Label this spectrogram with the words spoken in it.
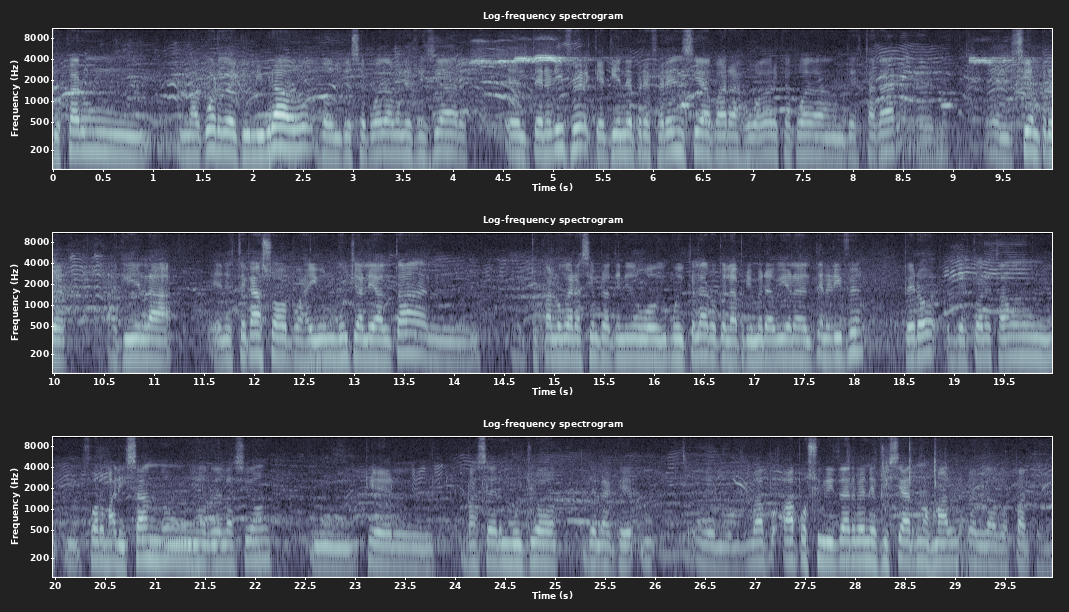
buscar un, acuerdo equilibrado donde se pueda beneficiar el Tenerife, que tiene preferencia para jugadores que puedan destacar. Siempre aquí en este caso pues hay mucha lealtad. El, Toscar Lugara siempre ha tenido muy, claro que la primera vía era del Tenerife, pero después estamos formalizando una relación mm, que va a ser mucho de la que va a posibilitar beneficiarnos en las dos partes.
